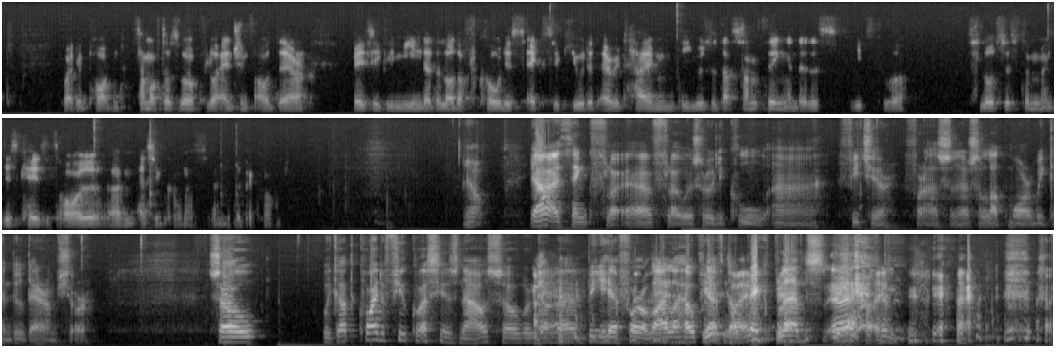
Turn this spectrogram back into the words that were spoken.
quite important. Some of those workflow engines out there basically mean that a lot of code is executed every time the user does something, and that is leads to a slow system. In this case, it's all um, asynchronous in the background. Yeah, yeah, I think Flow, uh, Flow is really cool uh, feature for us. There's a lot more we can do there, I'm sure. So we got quite a few questions now, so we're gonna be here for a while. I hope you have, no time. big plans. I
